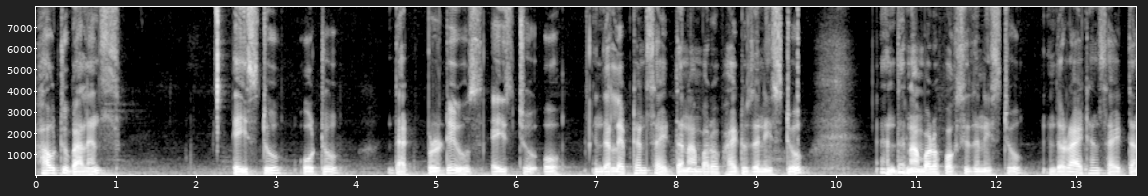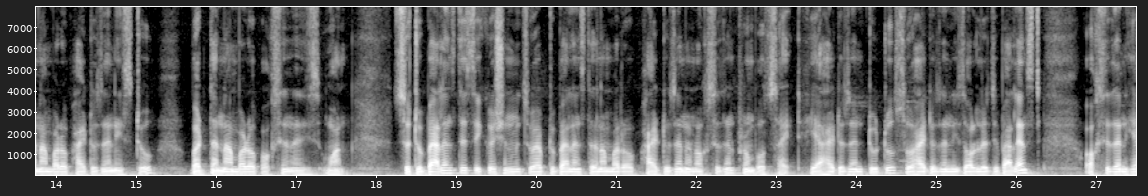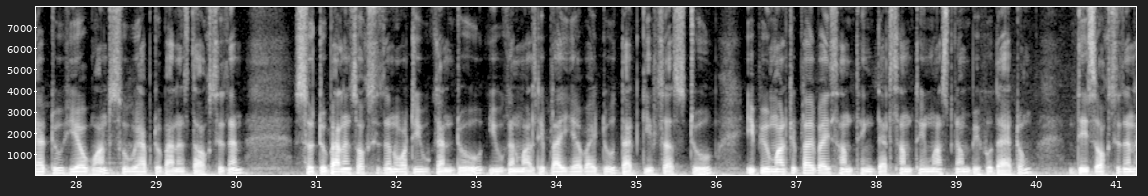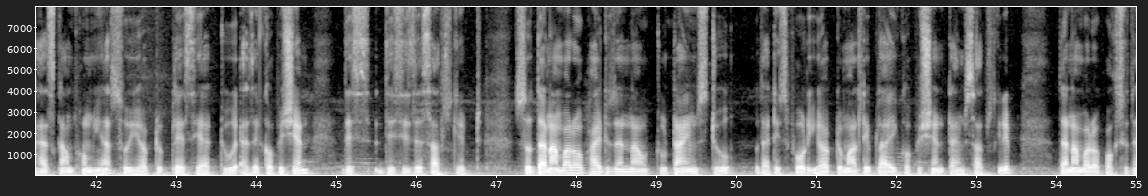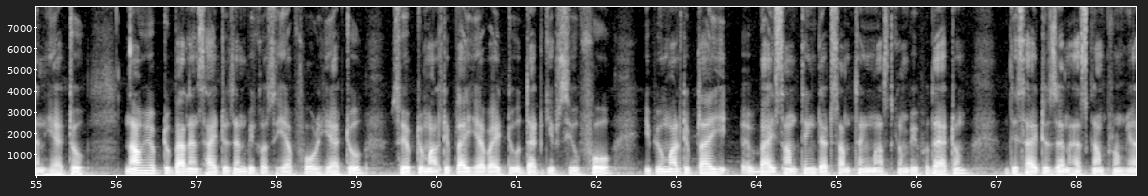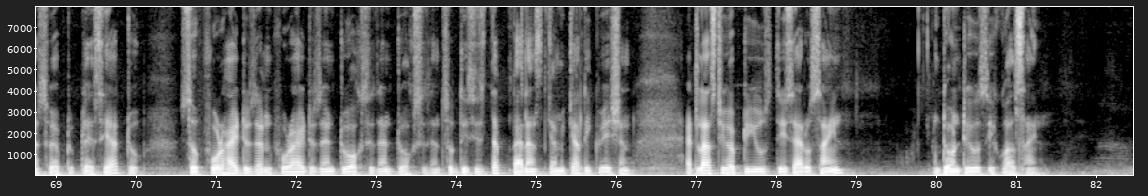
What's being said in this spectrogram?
how to balance H2 O2 that produce H2O in the left hand side the number of hydrogen is 2 and the number of oxygen is 2 in the right hand side the number of hydrogen is 2 but the number of oxygen is 1 so to balance this equation means we have to balance the number of hydrogen and oxygen from both sides. Here hydrogen 2 2 so hydrogen is already balanced oxygen here 2 here 1 so we have to balance the oxygen. So to balance oxygen what you can do you can multiply here by 2 that gives us 2 if you multiply by something that something must come before the atom. This oxygen has come from here so you have to place here 2 as a coefficient. This this is a subscript. So the number of hydrogen now 2 times 2 that is 4 you have to multiply coefficient times subscript the number of oxygen here 2 now you have to balance hydrogen because here 4 here 2 so you have to multiply here by 2 that gives you 4 if you multiply uh, by something that something must come before the atom. This hydrogen has come from here so you have to place here 2 so 4 hydrogen 4 hydrogen 2 oxygen 2 oxygen. So this is the balanced chemical equation. At last you have to use this arrow sign. Don't use equal sign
